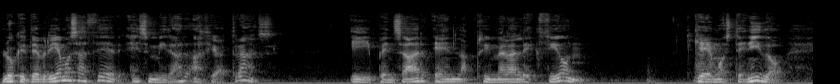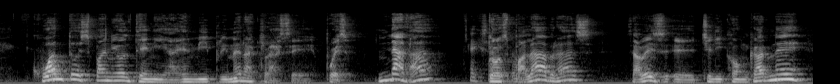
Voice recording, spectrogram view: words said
Lo que deberíamos hacer es mirar hacia atrás y pensar en la primera lección que hemos tenido. ¿Cuánto español tenía en mi primera clase? Pues nada. Exacto. Dos palabras, ¿sabes? Eh, chili con carne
